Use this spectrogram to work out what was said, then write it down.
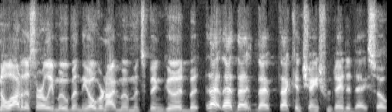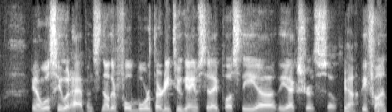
know, a lot of this early movement, the overnight movement's been good, but that that that that, that can change from day to day. So, you know, we'll see what happens. Another full board, 32 games today, plus the uh, the extras. So yeah, be fun.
